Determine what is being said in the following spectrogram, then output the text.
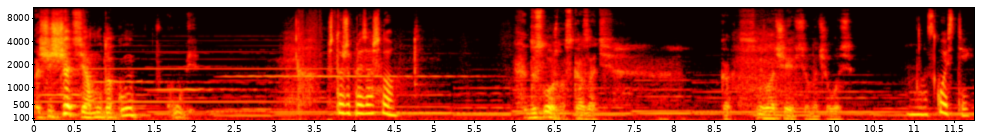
ощущать себя мудаком в Кубе? Что же произошло? Да сложно сказать. Как с мелочей все началось. С Костей.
